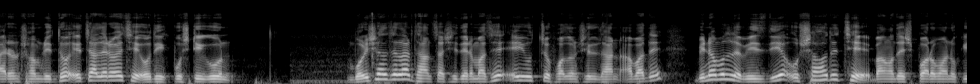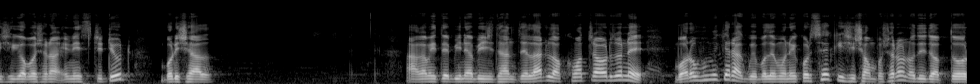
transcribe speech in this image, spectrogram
আয়রন সমৃদ্ধ এ চালে রয়েছে অধিক পুষ্টিগুণ। বরিশাল জেলার ধান চাষিদের মাঝে এই উচ্চ ফলনশীল ধান আবাদে বিনামূল্যে বীজ দিয়ে উৎসাহ দিচ্ছে বাংলাদেশ পরমাণু কৃষি গবেষণা ইনস্টিটিউট বরিশাল। আগামীতে বিনা বীজ ধান জেলার লক্ষ্যমাত্রা অর্জনে বড় ভূমিকা রাখবে বলে মনে করছে কৃষি সম্প্রসারণ অধিদপ্তর।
